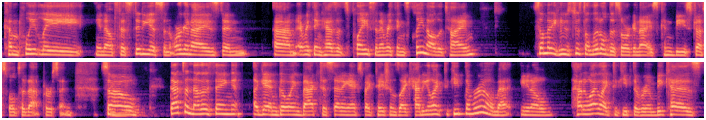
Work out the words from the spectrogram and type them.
completely, you know, fastidious and organized and um, everything has its place and everything's clean all the time, somebody who's just a little disorganized can be stressful to that person. So mm-hmm. that's another thing. Again, going back to setting expectations, like how do you like to keep the room? At, you know, how do I like to keep the room? Because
